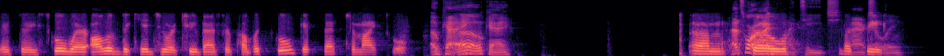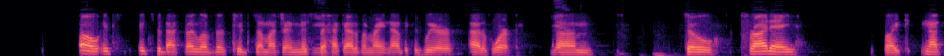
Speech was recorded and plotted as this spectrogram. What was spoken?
it's a school where all of the kids who are too bad for public school get sent to my school. okay. Oh, okay. Um, That's where I want to teach, let's see. actually. Oh, it's it's the best. I love those kids so much. I miss Yeah. the heck out of them right now because we're out of work. Yeah. Um, so Friday, like not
